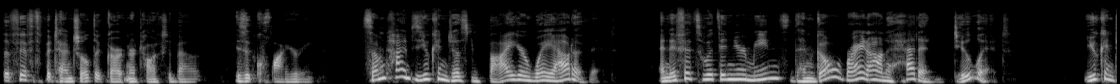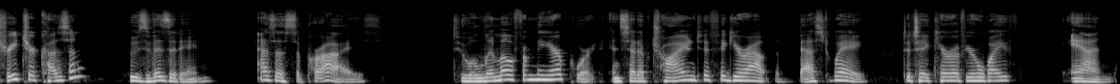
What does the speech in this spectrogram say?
The fifth potential that Gartner talks about is acquiring. Sometimes you can just buy your way out of it. And if it's within your means, then go right on ahead and do it. You can treat your cousin who's visiting as a surprise to a limo from the airport instead of trying to figure out the best way to take care of your wife and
